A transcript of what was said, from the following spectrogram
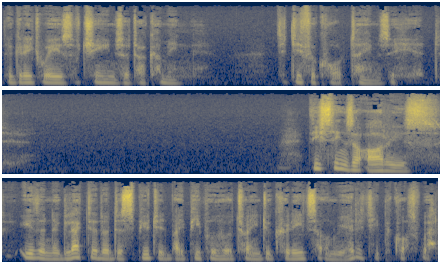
the great waves of change that are coming, the difficult times ahead. These things are always either neglected or disputed by people who are trying to create their own reality because, well,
